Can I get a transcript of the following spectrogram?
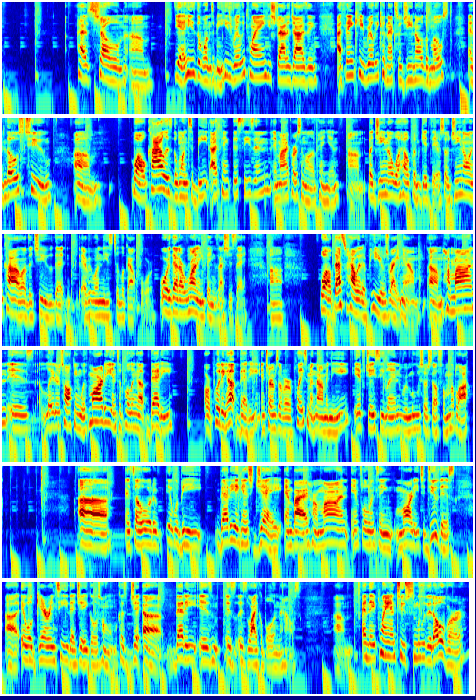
has shown um yeah, he's the one to beat. He's really playing, he's strategizing. I think he really connects with Gino the most and those two um well, Kyle is the one to beat, I think, this season, in my personal opinion. Um, but Gino will help him get there. So Gino and Kyle are the two that everyone needs to look out for, or that are running things, I should say. Uh, well, that's how it appears right now. Um, Herman is later talking with Marty into pulling up Betty or putting up Betty in terms of a replacement nominee if JC Lynn removes herself from the block. Uh, and so it would, it would be Betty against Jay, and by Herman influencing Marty to do this, uh, it will guarantee that Jay goes home. Because uh, Betty is is is likable in the house, um, and they plan to smooth it over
